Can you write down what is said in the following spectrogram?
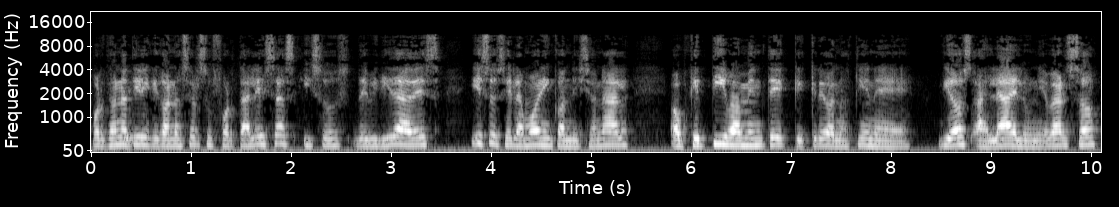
Porque uno tiene que conocer sus fortalezas y sus debilidades, y eso es el amor incondicional, objetivamente, que creo nos tiene Dios, Alá, el universo,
